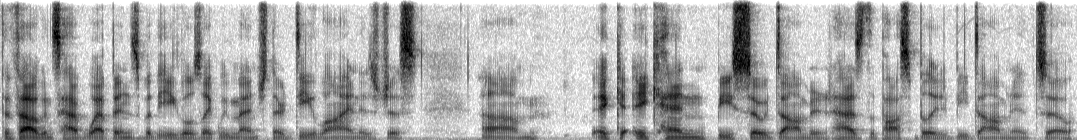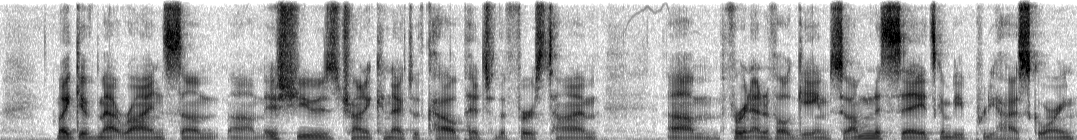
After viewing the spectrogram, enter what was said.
the Falcons have weapons, but the Eagles, like we mentioned, their D line is just um, it, it can be so dominant. It has the possibility to be dominant. So might give Matt Ryan some um, issues trying to connect with Kyle Pitts for the first time um, for an NFL game. So I'm going to say it's going to be pretty high scoring.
